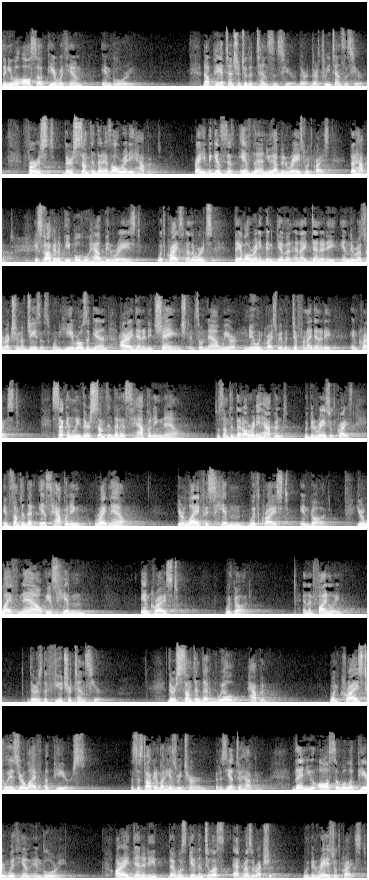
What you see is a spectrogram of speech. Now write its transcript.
then you will also appear with him in glory. Now, pay attention to the tenses here. There, there are three tenses here. First, there's something that has already happened. Right? He begins, he says, If then you have been raised with Christ. That happened. He's talking to people who have been raised with Christ. In other words, they have already been given an identity in the resurrection of Jesus. When He rose again, our identity changed. And so now we are new in Christ. We have a different identity in Christ. Secondly, there's something that is happening now. So something that already happened, we've been raised with Christ. In something that is happening right now. Your life is hidden with Christ in God. Your life now is hidden in Christ with God. And then finally, there's the future tense here. There's something that will happen. When Christ, who is your life, appears, this is talking about his return that is yet to happen. Then you also will appear with him in glory. Our identity that was given to us at resurrection, we've been raised with Christ,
